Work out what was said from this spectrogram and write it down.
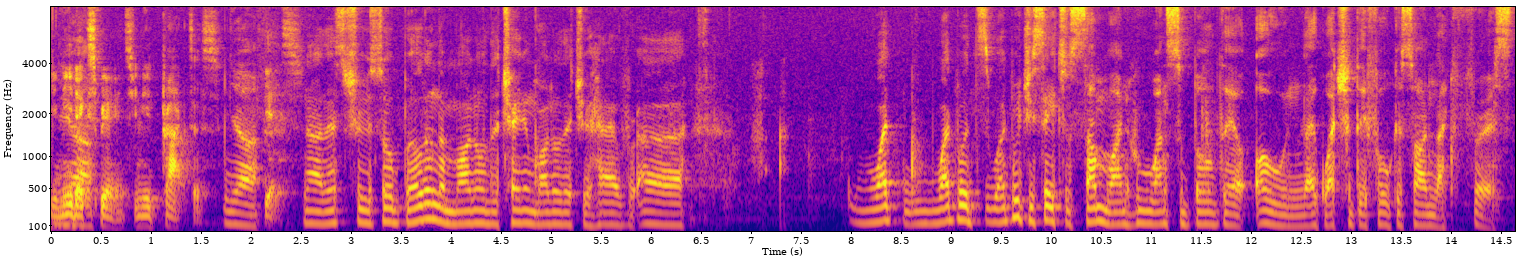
You need Yeah. experience. You need practice. Yeah. Yes. No, that's true. So building the model, the training model that you have, uh, what what would what would you say to someone who wants to build their own? Like, what should they focus on, like first?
